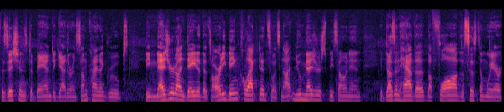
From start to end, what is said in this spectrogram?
physicians to band together in some kind of groups, be measured on data that's already being collected, so it's not new measures to be thrown in. It doesn't have the, the flaw of the system where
